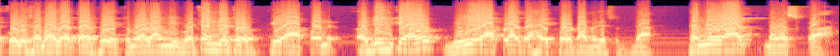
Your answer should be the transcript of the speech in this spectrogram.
कोळी समाजातर्फे तुम्हाला आम्ही वचन देतो की आपण अजिंक्य आहोत. विजय आपलाच आहे कोर्टामध्ये सुद्धा. धन्यवाद. नमस्कार.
